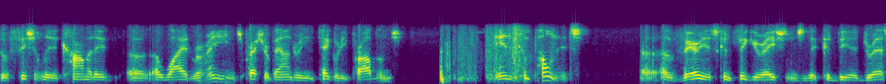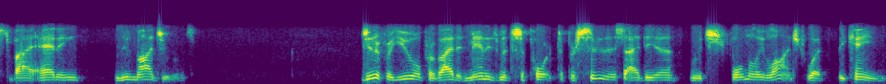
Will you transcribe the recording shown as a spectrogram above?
to efficiently accommodate a, a wide range pressure boundary integrity problems and components uh, of various configurations that could be addressed by adding new modules. Jennifer Uhle provided management support to pursue this idea, which formally launched what became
